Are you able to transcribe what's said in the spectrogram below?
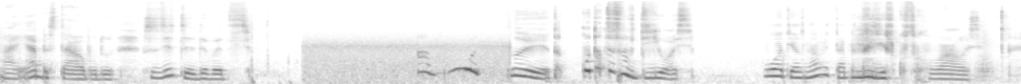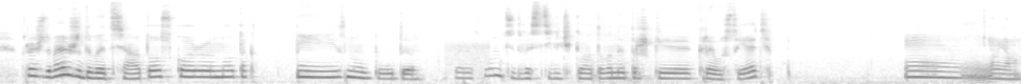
А, я без тебе буду сидіти і дивитися. А, от ти. Так куди ти знов ділась? От, я знову від тебе на ліжку сховалась. Коротше, давай вже дивитися, а то скоро ну так пізно буде. Пересуну ці два стільчики, а то вони трошки криво стоять. Ням-ням.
